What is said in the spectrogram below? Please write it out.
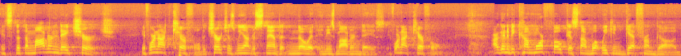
It's that the modern day church, if we're not careful, the church as we understand and know it in these modern days, if we're not careful, are going to become more focused on what we can get from God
